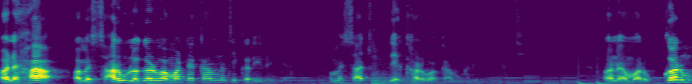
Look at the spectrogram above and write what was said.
અને હા, અમે સારું લગાડવા માટે કામ નથી કરી રહ્યા. અમે સાચું દેખાડવા કામ કરી રહ્યા છીએ. અને અમારું કર્મ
